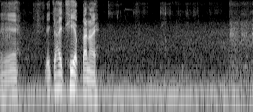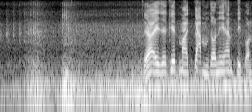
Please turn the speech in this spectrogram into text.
นี่เดี๋ยวจะให้เทียบกันหน่อยเดี๋ยวให้สเก็ตมาจำตัวนี้ให้มันติดก่อน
